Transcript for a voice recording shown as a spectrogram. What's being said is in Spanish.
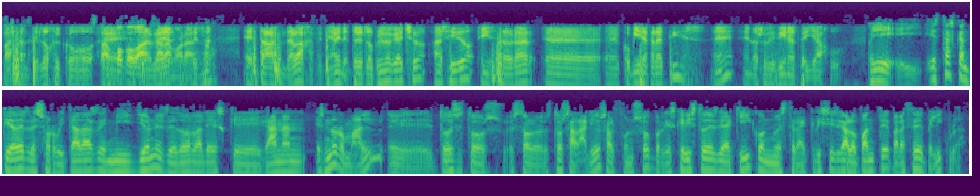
bastante lógico, está un poco eh, baja la moral, está bastante baja, efectivamente. Entonces, lo primero que ha hecho ha sido instaurar eh, comida gratis en las oficinas de Yahoo. Oye, ¿y estas cantidades desorbitadas de millones de dólares que ganan, ¿es normal todos estos, estos, estos salarios, Alfonso? Porque es que he visto desde aquí con nuestra crisis galopante, parece de película.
